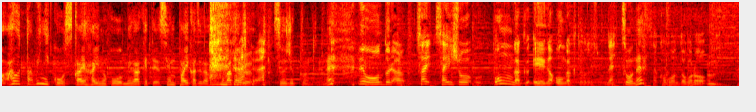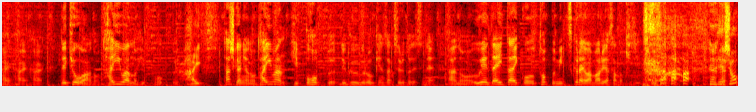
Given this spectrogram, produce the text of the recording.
う会うたびにこうスカイハイの方をめがけて先輩風が吹きまくる 数十分というね。でも本当にあの最最初音楽映画音楽ってことですもんねそうね。ここのところ、うんはいはいはいで今日はあの台湾のヒップホップはい。確かにあの台湾ヒップホップで Google を検索するとですねあの上大体こうトップ3つくらいは丸谷さんの記事 でしょ？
